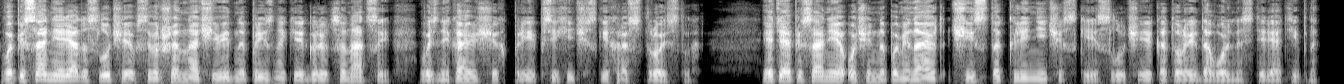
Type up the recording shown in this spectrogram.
В описании ряда случаев совершенно очевидны признаки галлюцинаций, возникающих при психических расстройствах. Эти описания очень напоминают чисто клинические случаи, которые довольно стереотипны.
